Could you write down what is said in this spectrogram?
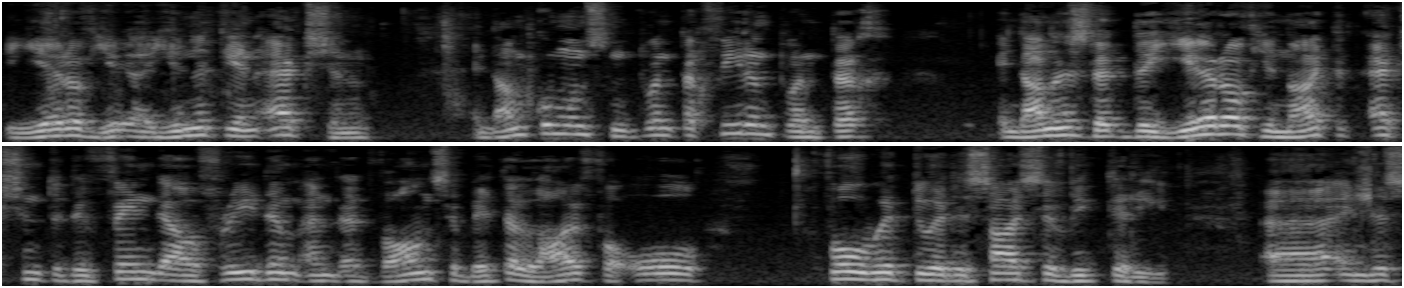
the year of unity and action. En dan kom ons in 2024 en dan is dit the year of united action to defend our freedom and advance a better life for all forward to a decisive victory. Uh en dis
